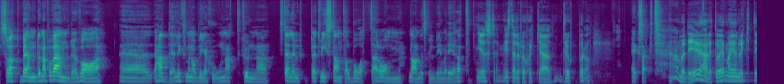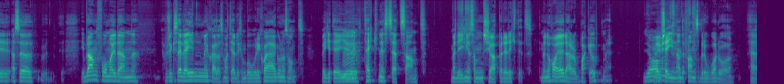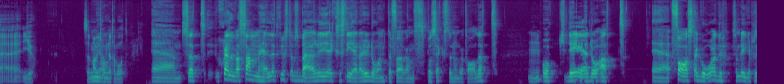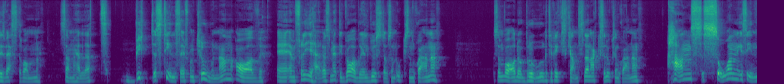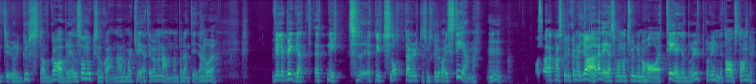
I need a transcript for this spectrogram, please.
Så att bönderna på Värmdö var, eh, hade liksom en obligation att kunna ställa upp ett visst antal båtar om landet skulle bli invaderat. Just det. Istället för att skicka trupper då. Exakt. Ja, men det är ju härligt. Då är man ju en riktig... Alltså, ibland får man ju den... Jag försöker sälja in mig själv som att jag liksom bor i skärgården och sånt. Vilket är ju Mm. tekniskt sett sant. Men det är ingen som köper det riktigt. Men nu har jag ju det här att backa upp med. Ja, det var i och för sig innan det fanns broar då. Eh, ju. Så man var Ja. tvungen att ta båt. Ehm, så att själva samhället Gustavsberg existerar ju då inte förrän på 1600-talet. Mm. Och det är då att eh, Farsta gård, som ligger precis väster om samhället, byttes till sig från kronan av eh, en friherre som hette Gabriel Gustafsson Oxenstierna. Som var då bror till rikskanslern Axel Oxenstierna. Hans son i sin tur, Gustav Gabrielsson Oxenstierna, de var kreativa med namnen på den tiden Oh, ja. ville bygga ett, ett, nytt, ett nytt slott där ute som skulle vara i sten. Mm. Och för att man skulle kunna göra det så var man tvungen att ha ett tegelbruk på rimligt avstånd.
